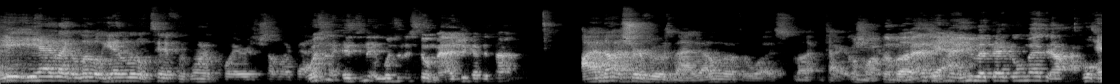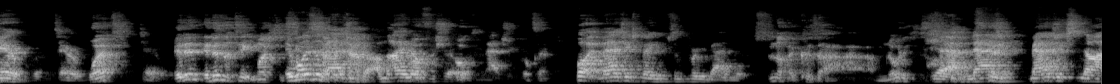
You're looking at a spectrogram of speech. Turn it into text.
He, he had like a little he had a little tip with one of the players or something like that. Wasn't it, isn't it, wasn't it still Magic at the time? I'm not sure if it was Magic. I don't know if it was. I'm not entirely Come sure. on, come But, on. Magic, yeah, man, you let that go, Magic? I I hope not. terrible, bro, terrible, What? terrible. It, didn't, it doesn't take much to It wasn't Magic though. I'm- I know for sure it wasn't Magic. Okay. But Magic's made some pretty bad moves. No, because I'm noticing. Yeah, Magic. Magic's not.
